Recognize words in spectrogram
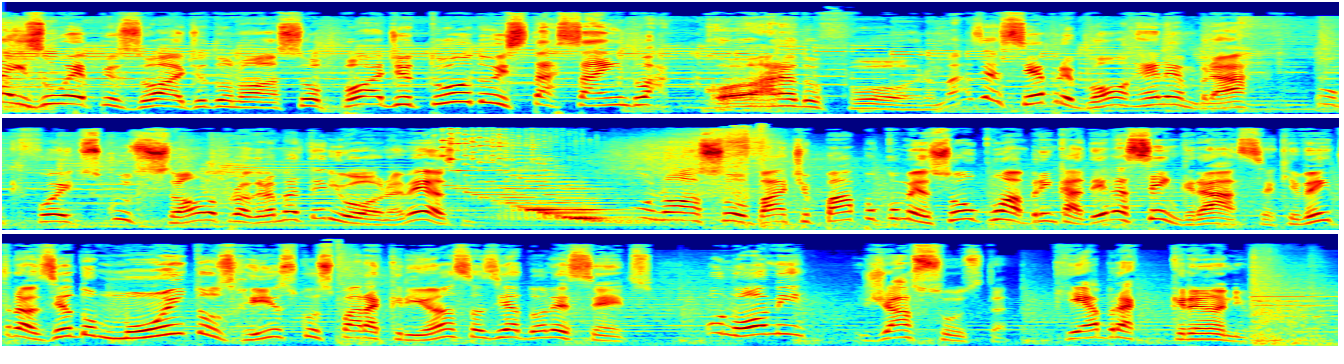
Mais um episódio do nosso Pode Tudo está saindo agora do forno, mas é sempre bom relembrar o que foi discussão no programa anterior, não é mesmo? O nosso bate-papo começou com a brincadeira sem graça, que vem trazendo muitos riscos para crianças e adolescentes. O nome já assusta: quebra-crânio.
